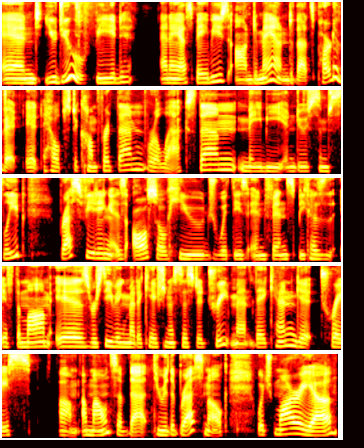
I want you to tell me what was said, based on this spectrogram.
And you do feed NAS babies on demand. That's part of it. It helps to comfort them, relax them, maybe induce some sleep. Breastfeeding is also huge with these infants because if the mom is receiving medication assisted treatment, they can get trace um, amounts of that through the breast milk, which Maria,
